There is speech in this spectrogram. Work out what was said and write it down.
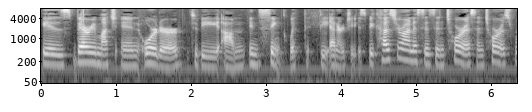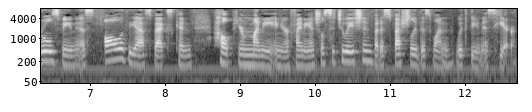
is very much in order to be um, in sync with the, the, energies. Because Uranus is in Taurus and Taurus rules Venus, all of the aspects can help your money and your financial situation, but especially this one with Venus here.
